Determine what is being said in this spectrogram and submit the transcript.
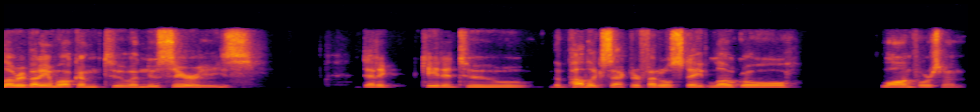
Hello, everybody, and welcome to a new series dedicated to the public sector, federal, state, local law enforcement.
